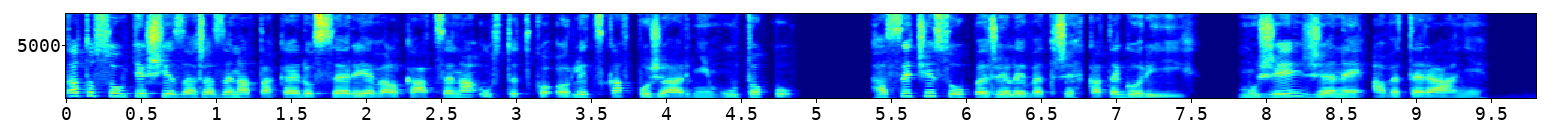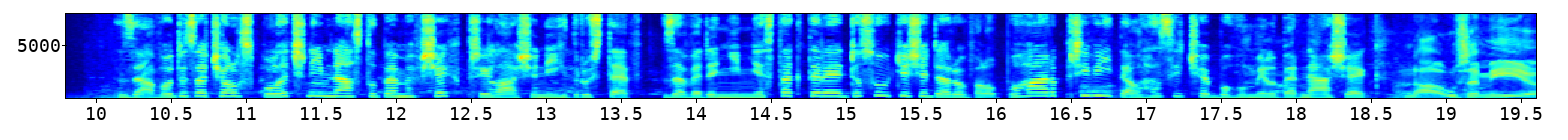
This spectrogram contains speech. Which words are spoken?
Tato soutěž je zařazena také do série Velká cena Ústecko-Orlicka v požárním útoku. Hasiči soupeřili ve třech kategoriích – muži, ženy a veteráni. Závod začal společným nástupem všech přihlášených družstev. Zavedení města, které do soutěže darovalo pohár, přivítal hasiče Bohumil Bernášek. Na území eh,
